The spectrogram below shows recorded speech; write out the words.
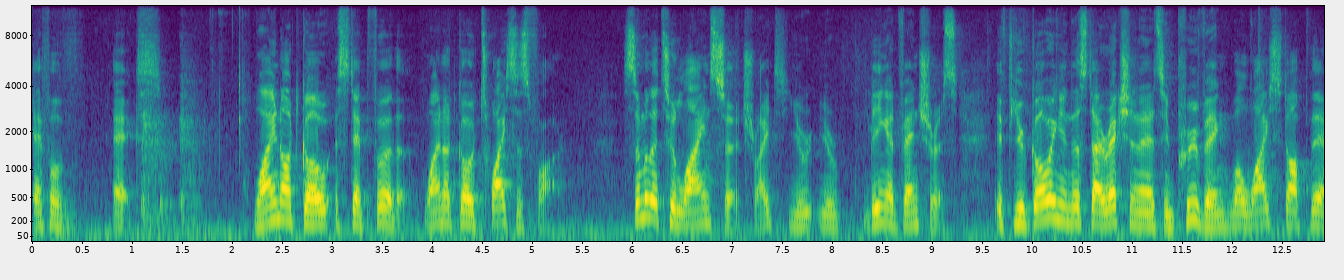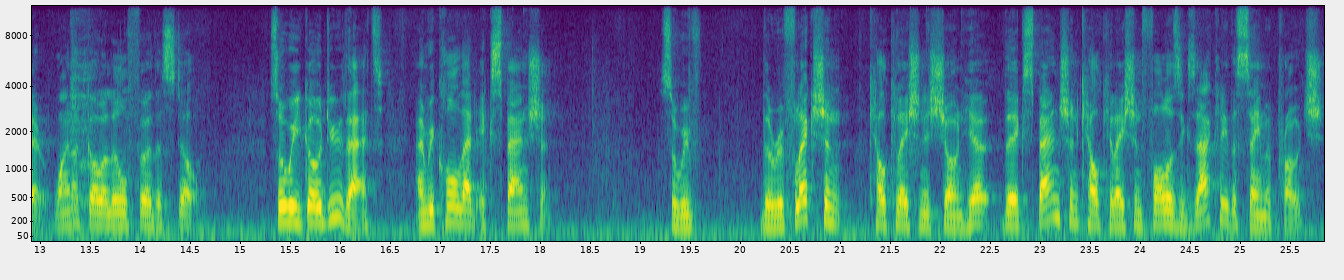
f of x. Why not go a step further? Why not go twice as far? Similar to line search, right? You're, you're being adventurous. If you're going in this direction and it's improving, well, why stop there? Why not go a little further still? So we go do that, and we call that expansion. So we've, the reflection calculation is shown here. The expansion calculation follows exactly the same approach.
